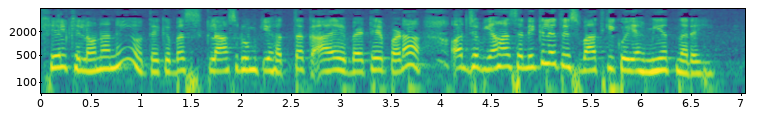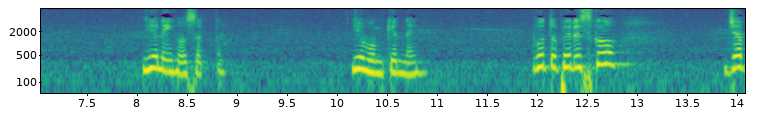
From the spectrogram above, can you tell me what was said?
کھیل کھلونا نہیں ہوتے کہ بس کلاس روم کی حد تک آئے، بیٹھے پڑا اور جب یہاں سے نکلے تو اس بات کی کوئی اہمیت نہ رہی۔ یہ نہیں ہو سکتا۔ یہ ممکن نہیں۔ وہ تو پھر اس کو جب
